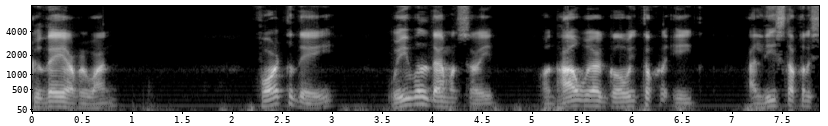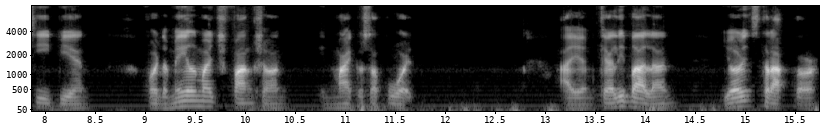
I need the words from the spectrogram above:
Good day everyone. For today, we will demonstrate on how we are going to create a list of recipient for the mail merge function in Microsoft Word. I am Kelly Balan, your instructor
